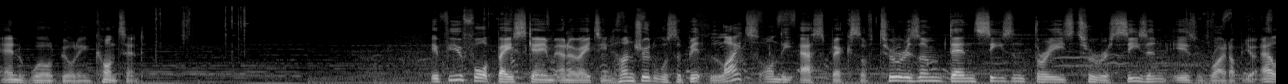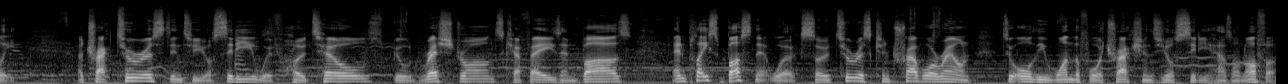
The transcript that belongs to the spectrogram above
and world-building content. If you thought base game Anno 1800 was a bit light on the aspects of tourism, then Season 3's tourist season is right up your alley. Attract tourists into your city with hotels, build restaurants, cafes and bars, and place bus networks so tourists can travel around to all the wonderful attractions your city has on offer.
